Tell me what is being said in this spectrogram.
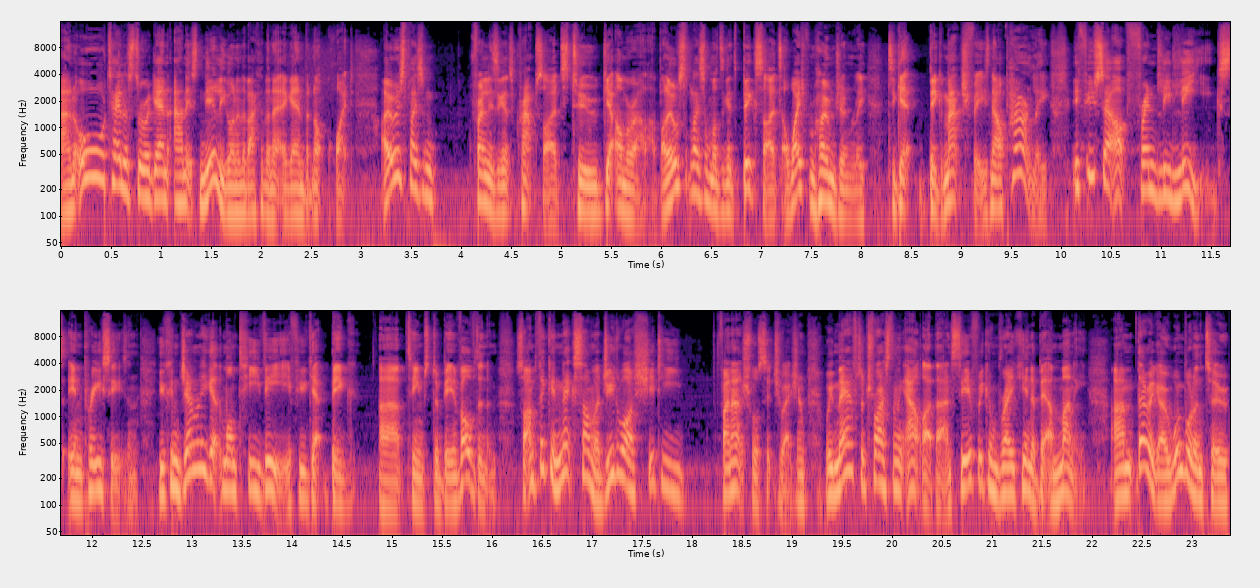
And oh, Taylor's through again, and it's nearly gone in the back of the net again, but not quite. I always play some friendlies against crap sides to get our morale up. But I also play some ones against big sides, away from home generally, to get big match fees. Now, apparently, if you set up friendly leagues in preseason, you can generally get them on TV if you get big uh, teams to be involved in them. So I'm thinking next summer, due to our shitty financial situation, we may have to try something out like that and see if we can rake in a bit of money. Um, there we go, Wimbledon 2,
